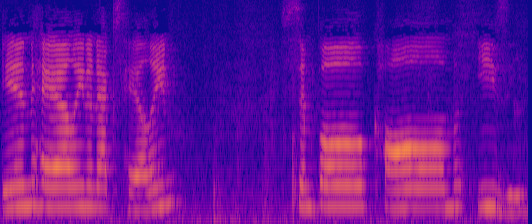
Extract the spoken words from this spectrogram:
Inhaling and exhaling simple, calm, easy.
